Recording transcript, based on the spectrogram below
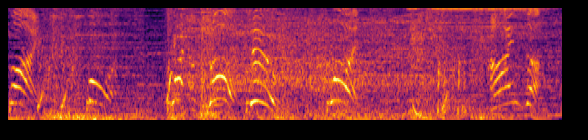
Five, four, what a goal! Two, one. Time's up.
